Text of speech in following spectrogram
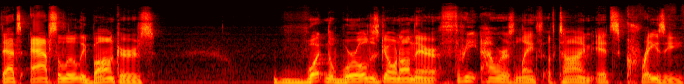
That's absolutely bonkers. What in the world is going on there? Three hours length of time. It's crazy.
